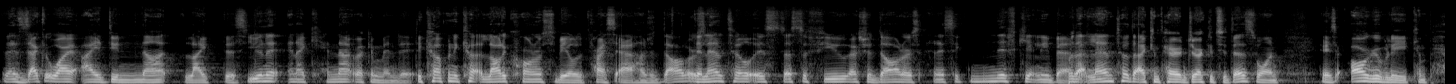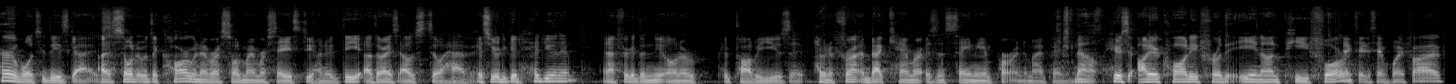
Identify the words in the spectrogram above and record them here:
That's exactly why I do not like this unit and I cannot recommend it. The company cut a lot of corners to be able to price it at $100. The Lamto is just a few extra dollars and it's significantly better. For that Lamto that I compared directly to this one is arguably comparable to these guys. I sold it with the car whenever I sold my Mercedes 300D, otherwise I would still have it. It's a really good head unit and I figured the new owner could probably use it. Having a front and back camera is insanely important in my opinion. Now, here's the audio quality for the Eonon P4. X87.5.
